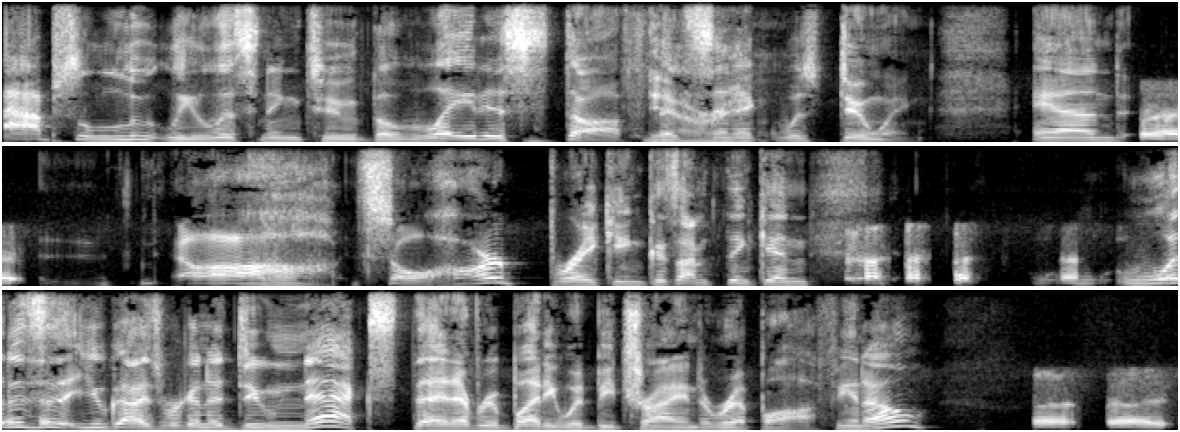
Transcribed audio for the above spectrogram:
absolutely listening to the latest stuff Yeah, that right. Cynic was doing. And Right. oh, it's so heartbreaking because I'm thinking, what is it that you guys were going to do next that everybody would be trying to rip off, you know? Uh, right.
